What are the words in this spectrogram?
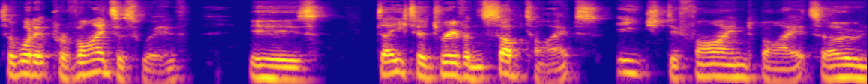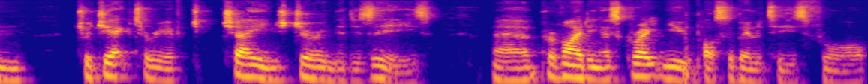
so what it provides us with is data-driven subtypes, each defined by its own trajectory of change during the disease, uh, providing us great new possibilities for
